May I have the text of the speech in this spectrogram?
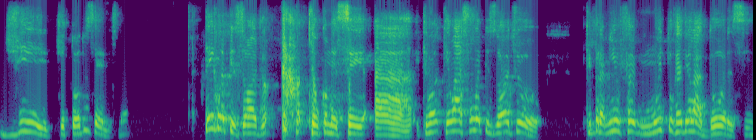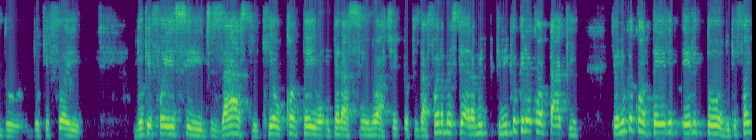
de, de todos eles. Né? Tem um episódio que eu comecei a. que eu, que eu acho um episódio que para mim foi muito revelador assim do, do que foi do que foi esse desastre que eu contei um pedacinho no artigo que eu fiz da Folha, mas que era muito pequenininho que eu queria contar aqui, que eu nunca contei ele, ele todo, que foi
